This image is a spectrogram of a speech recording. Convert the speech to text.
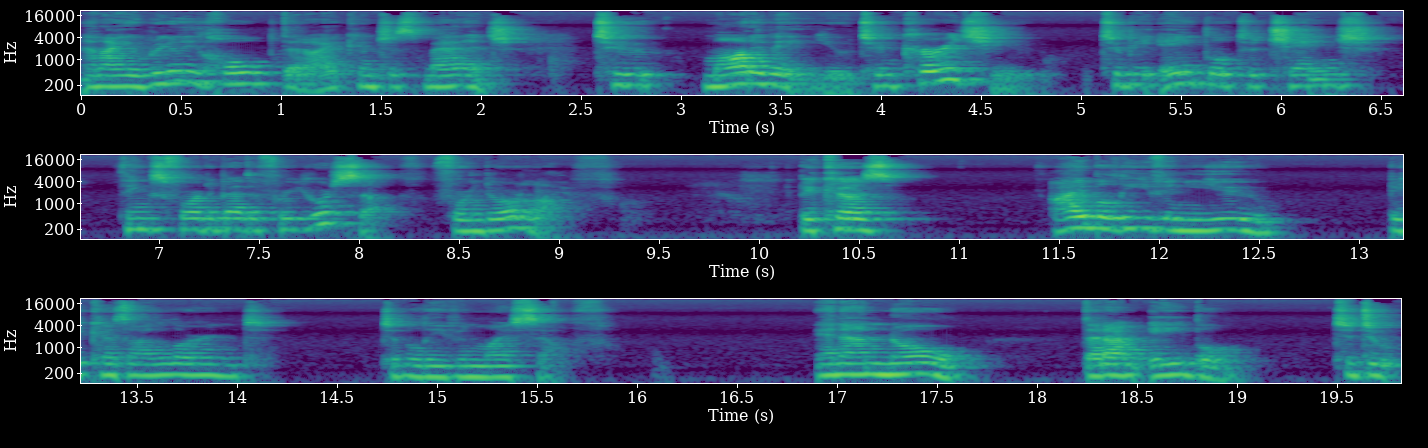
And I really hope that I can just manage to motivate you, to encourage you to be able to change things for the better for yourself, for your life. Because I believe in you because I learned to believe in myself. And I know that I'm able to do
